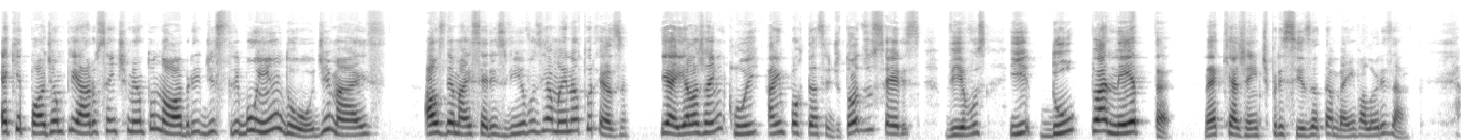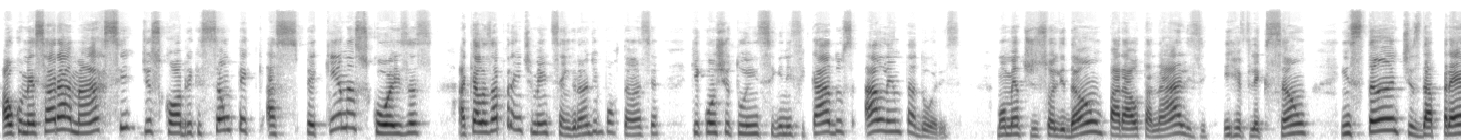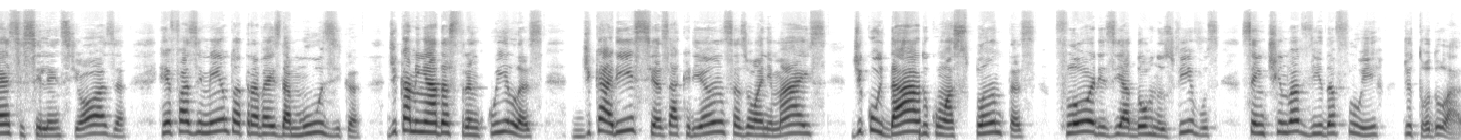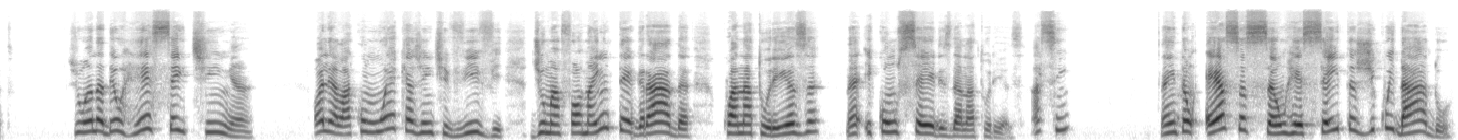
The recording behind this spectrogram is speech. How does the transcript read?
é que pode ampliar o sentimento nobre, distribuindo-o demais aos demais seres vivos e à mãe natureza. E aí ela já inclui a importância de todos os seres vivos e do planeta né, que a gente precisa também valorizar. Ao começar a amar-se, descobre que são pe as pequenas coisas, aquelas aparentemente sem grande importância, que constituem significados alentadores. Momentos de solidão para autoanálise e reflexão, instantes da prece silenciosa, refazimento através da música, de caminhadas tranquilas, de carícias a crianças ou animais, de cuidado com as plantas, flores e adornos vivos, sentindo a vida fluir de todo lado. Joana deu receitinha. Olha lá como é que a gente vive de uma forma integrada com a natureza né, e com os seres da natureza. Assim. Né? Então, essas são receitas de cuidado,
